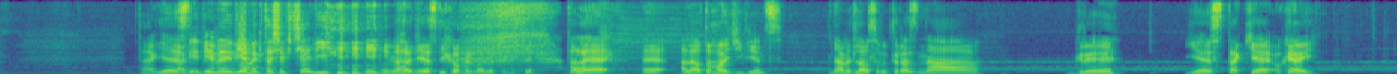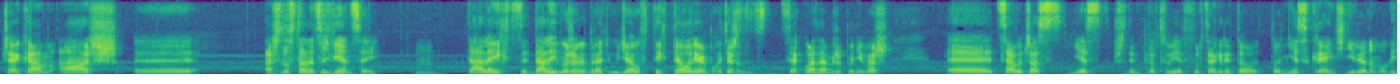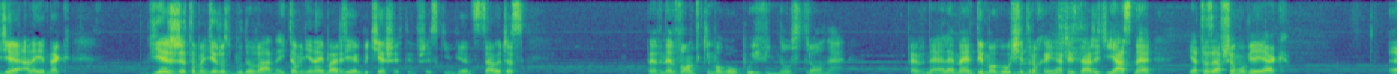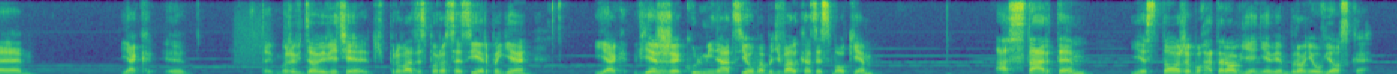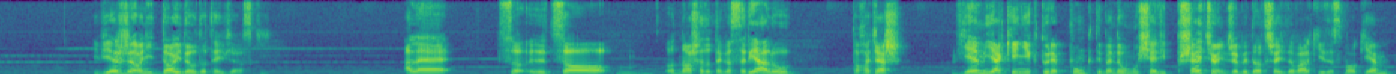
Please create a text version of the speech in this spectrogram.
Tak, Jest- wie, wiemy, wiemy, kto się wcieli. No, no nie jest Nick Offerman oczywiście. Ale, e, ale o to chodzi, więc nawet dla osoby, która zna gry, jest takie, okej, czekam aż, e, aż dostanę coś więcej. Mhm. Dalej, chcę, dalej możemy brać udział w tych teoriach, bo chociaż zakładam, że ponieważ e, cały czas jest, przy tym pracuje twórca gry, to, to nie skręci nie wiadomo gdzie, ale jednak wiesz, że to będzie rozbudowane i to mnie najbardziej jakby cieszy w tym wszystkim, więc cały czas pewne wątki mogą pójść w inną stronę. Pewne elementy mogą się Mhm. trochę inaczej zdarzyć. Jasne, ja to zawsze mówię jak jak e, może widzowie wiecie, prowadzę sporo sesji RPG jak wiesz, że kulminacją ma być walka ze smokiem, a startem jest to, że bohaterowie, nie wiem, bronią wioskę. I wiesz, że oni dojdą do tej wioski. Ale co, co odnoszę do tego serialu, to chociaż wiem, jakie niektóre punkty będą musieli przeciąć, żeby dotrzeć do walki ze smokiem,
